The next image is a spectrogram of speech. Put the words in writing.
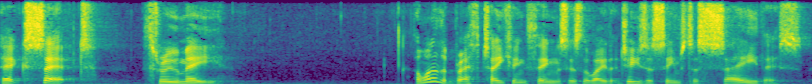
except through me. And one of the breathtaking things is the way that Jesus seems to say this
